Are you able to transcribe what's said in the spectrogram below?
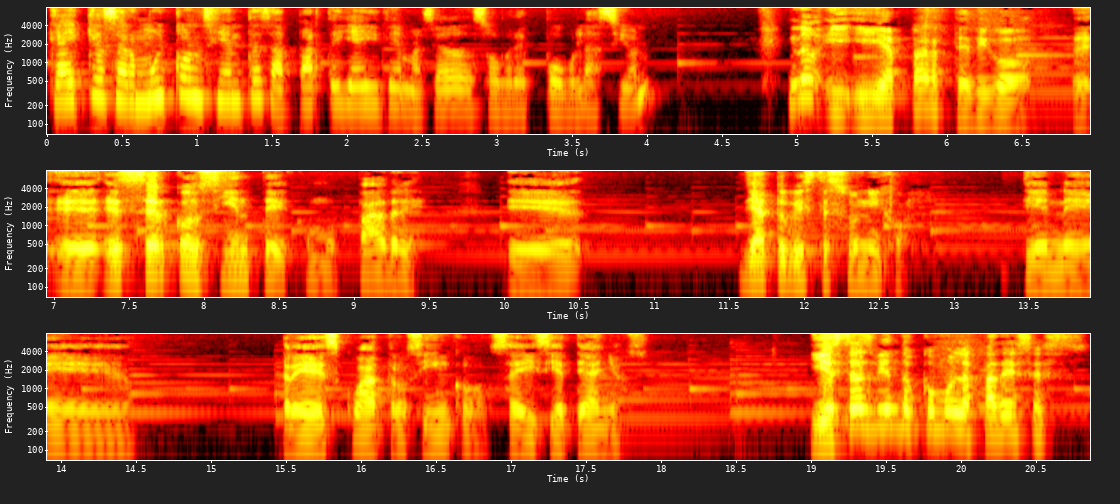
que hay que ser muy conscientes, aparte ya hay demasiada sobrepoblación. No, y, aparte, digo, eh, eh, es ser consciente como padre. Eh, ya tuviste un hijo, tiene 3, 4, 5, 6, 7 años y estás viendo cómo la padeces.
